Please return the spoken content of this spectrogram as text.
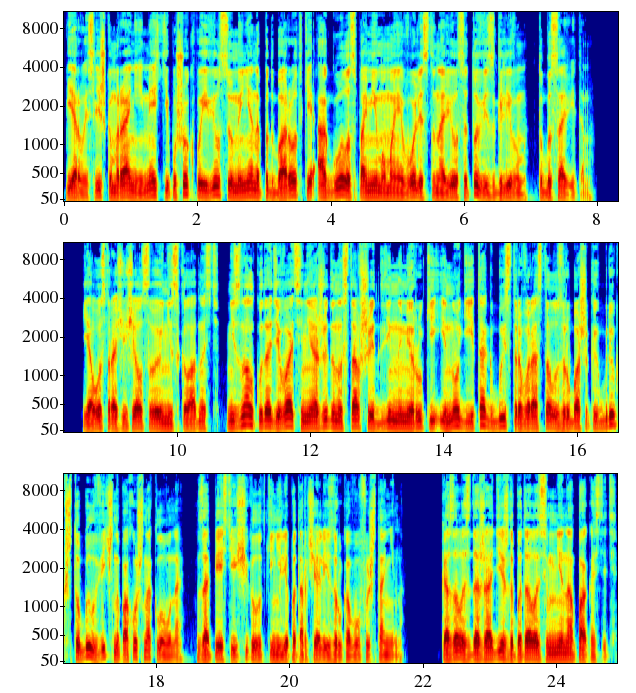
Первый, слишком ранний, мягкий пушок появился у меня на подбородке, а голос, помимо моей воли, становился то визгливым, то басовитым. Я остро ощущал свою нескладность, не знал, куда девать неожиданно ставшие длинными руки и ноги, и так быстро вырастал из рубашек и брюк, что был вечно похож на клоуна. Запястья и щиколотки нелепо торчали из рукавов и штанин. Казалось, даже одежда пыталась мне напакостить,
